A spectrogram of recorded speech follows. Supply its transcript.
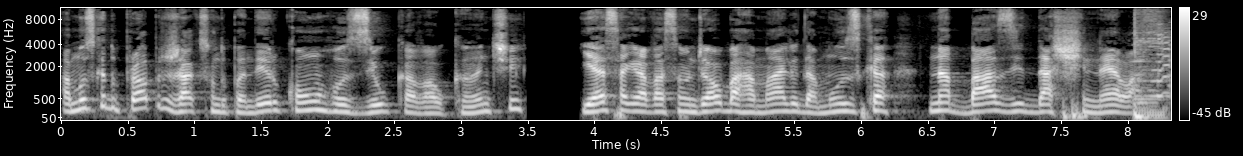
A música do próprio Jackson do Pandeiro com o Rosil Cavalcante, e essa gravação de Alba Ramalho da música Na Base da Chinela.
